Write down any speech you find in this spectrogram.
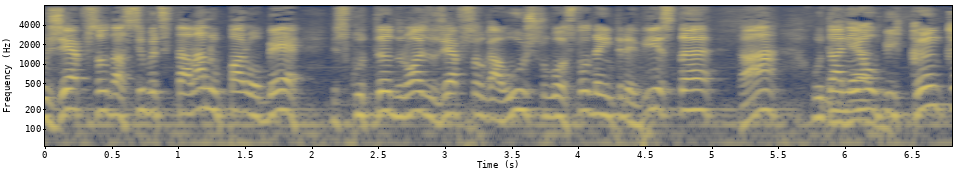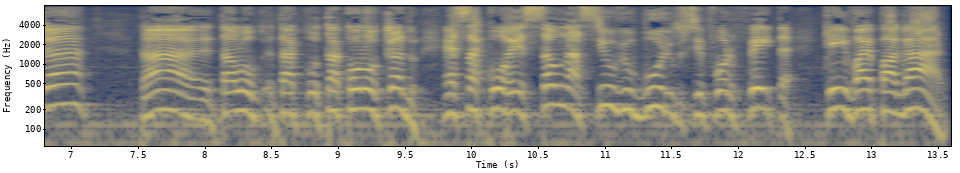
O Jefferson da Silva está lá no Parobé, escutando nós. O Jefferson Gaúcho gostou da entrevista, tá? O Daniel Obrigado. Bicanca tá, tá, tá, tá colocando essa correção na Silvio Búrigo, se for feita, quem vai pagar?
